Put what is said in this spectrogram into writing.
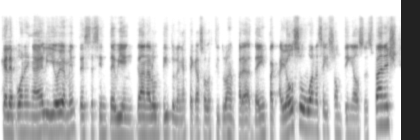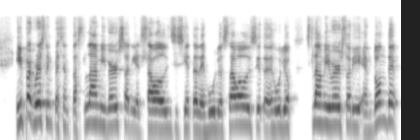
que le ponen a él y obviamente se siente bien ganar un título, en este caso los títulos de Impact. I also want to say something else in Spanish. Impact Wrestling presenta Slammiversary el sábado 17 de julio, sábado 17 de julio, Slammiversary, en donde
